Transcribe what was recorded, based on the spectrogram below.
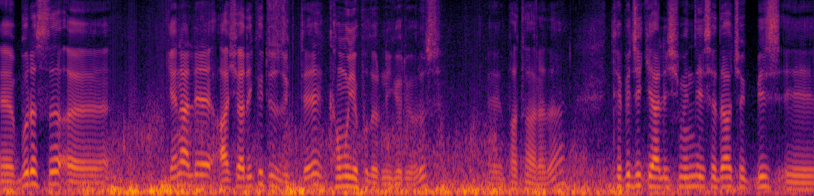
Ee, Burası e, genelde aşağıdaki düzlükte kamu yapılarını görüyoruz e, Patara'da. Tepecik yerleşiminde ise daha çok biz e,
